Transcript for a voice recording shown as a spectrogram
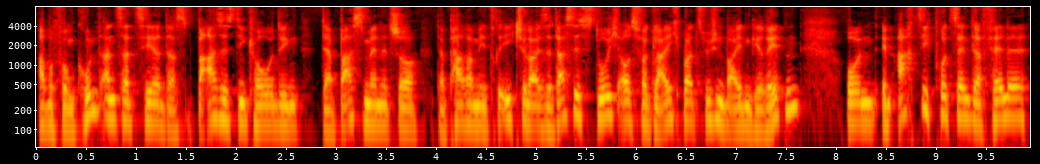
aber vom Grundansatz her das Basis-Decoding, der Bass-Manager, der Parameter-Equalizer, das ist durchaus vergleichbar zwischen beiden Geräten. Und in 80 Prozent der Fälle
